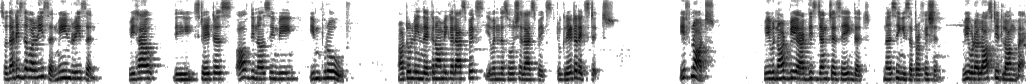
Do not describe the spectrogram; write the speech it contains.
So that is the reason, main reason. We have the status of the nursing being improved, not only in the economical aspects, even in the social aspects to greater extent. If not, we would not be at this juncture saying that nursing is a profession. We would have lost it long back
